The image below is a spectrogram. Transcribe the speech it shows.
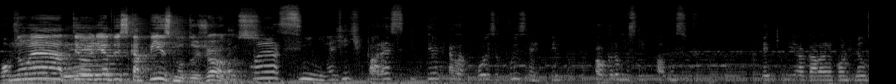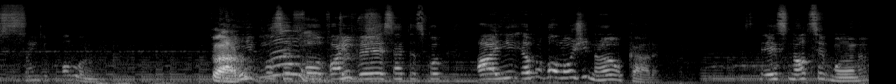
gosta Não é a teoria do escapismo dos jogos? Não é assim. A gente parece que tem aquela coisa, por exemplo, tem programas que fazem vê que a galera pode ver o sangue rolando. Claro. Aí você não, for, vai tu... ver certas coisas. Aí eu não vou longe, não, cara. Esse final de semana,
